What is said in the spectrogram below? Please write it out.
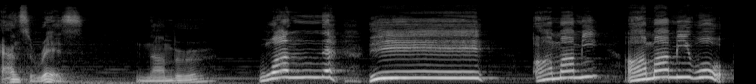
answer is number one えー、甘み？甘みを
